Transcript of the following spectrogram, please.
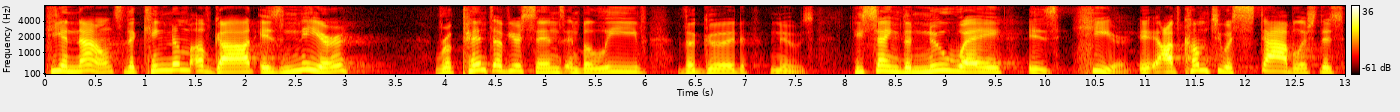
He announced, The kingdom of God is near. Repent of your sins and believe the good news. He's saying the new way is here. I've come to establish this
